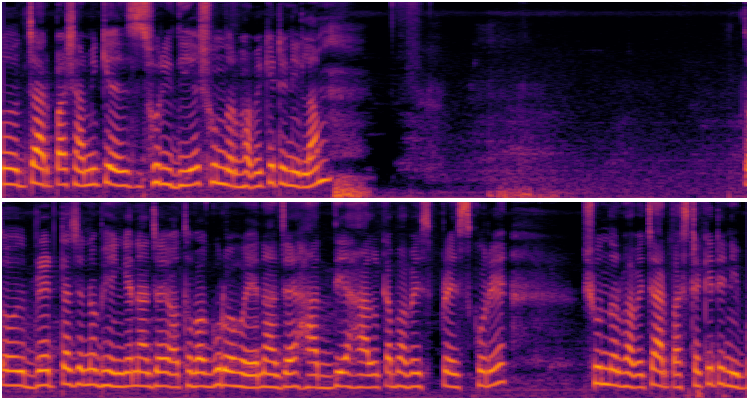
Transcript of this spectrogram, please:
তো চারপাশ আমি কে ছুরি দিয়ে সুন্দরভাবে কেটে নিলাম। তো ব্রেডটা যেন ভেঙে না যায় অথবা গুঁড়ো হয়ে না যায়, হাত দিয়ে হালকাভাবে প্রেস করে সুন্দরভাবে চারপাশটা কেটে নিব।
